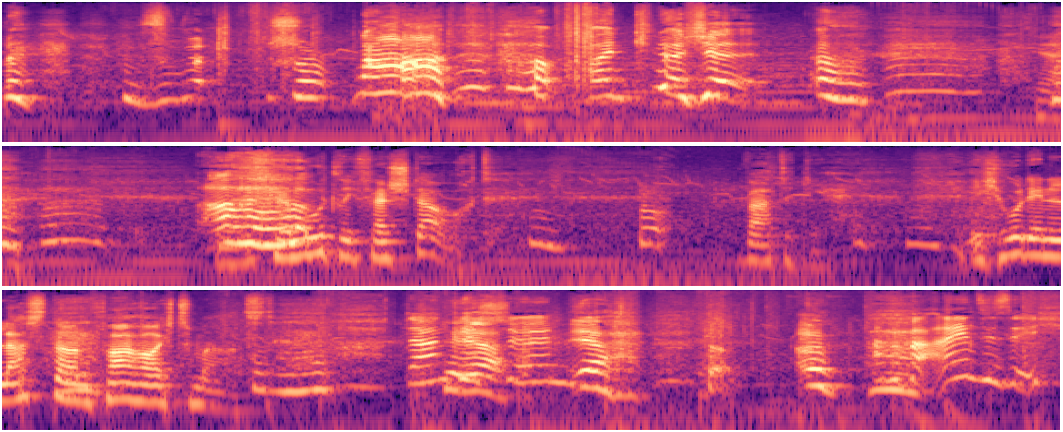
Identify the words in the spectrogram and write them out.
Es wird schon. Ah! Mein Knöchel! Ja. Du bist vermutlich verstaucht. Wartet ihr. Ich hole den Laster und fahre euch zum Arzt. Dankeschön. Ja, ja. Aber beeilen Sie sich.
